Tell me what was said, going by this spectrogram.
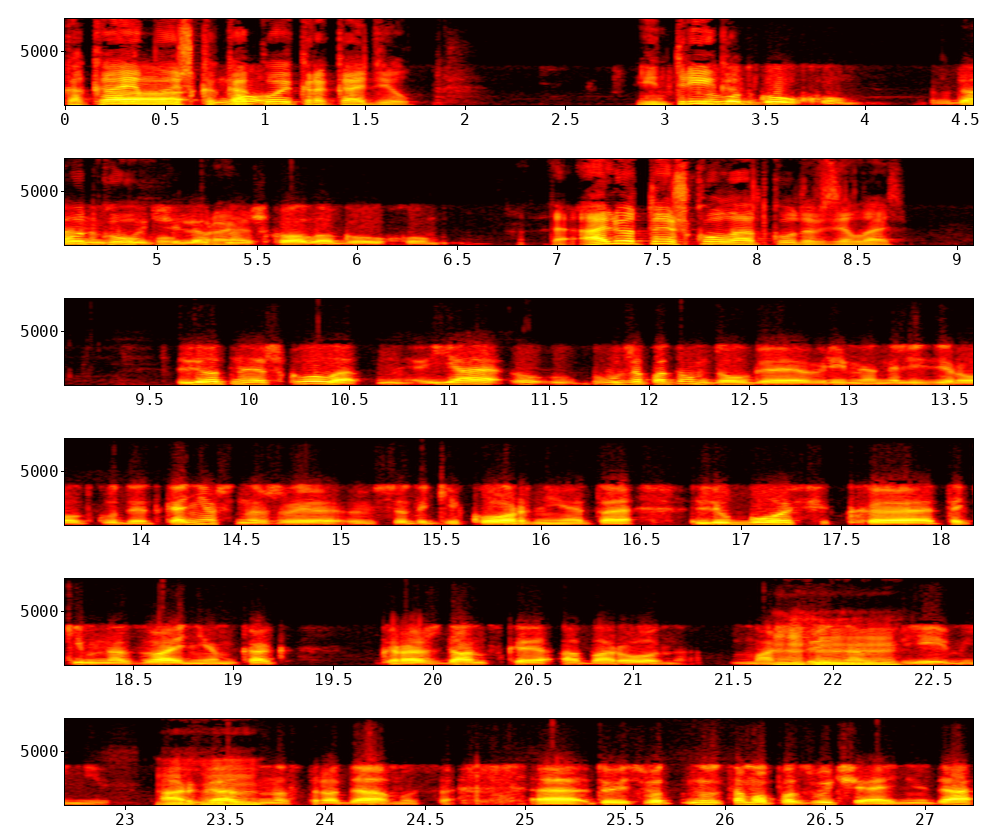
Какая А, мышка, ну- какой крокодил? Интрига. Ну вот Go Home. В данном Go случае Home, летная правильно. школа Go Home. Да. А летная школа откуда взялась? Летная школа, я э, уже потом долгое время анализировал, откуда. Это, конечно же, все-таки корни. Это любовь к таким названиям, как гражданская оборона, машина Мгм. времени, Оргазм Нострадамуса. Э, то есть вот, ну, само по звучанию, да.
